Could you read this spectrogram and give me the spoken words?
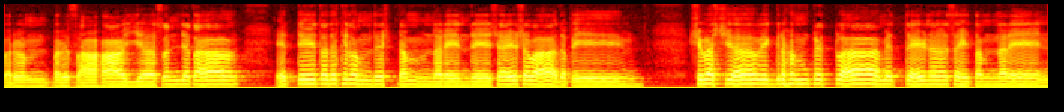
परं परसाहाय्यसंयता इत्येतदखिलं दृष्टं नरेन्द्रे शैशवादपि शिवस्य विग्रहं कृत्वा मित्रेण सहितं नरेन्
